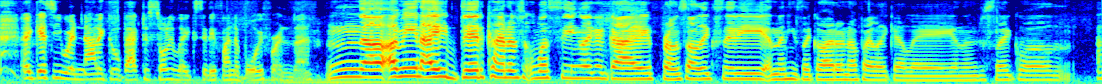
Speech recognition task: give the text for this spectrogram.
I guess you were not to go back to Salt Lake City find a boyfriend then. no, I mean I did kind of was seeing like a guy from Salt Lake City, and then he's like, "Oh, I don't know if I like LA," and I'm just like, "Well, Oh.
